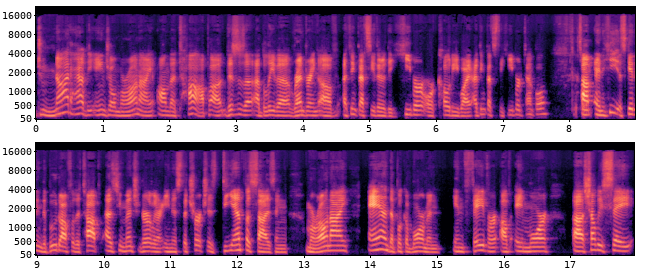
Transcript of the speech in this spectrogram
do not have the angel Moroni on the top. Uh, this is, a, I believe, a rendering of I think that's either the Heber or Cody White. I think that's the Heber temple, um, and he is getting the boot off of the top, as you mentioned earlier. Enos, the church is de-emphasizing Moroni and the Book of Mormon in favor of a more, uh, shall we say,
